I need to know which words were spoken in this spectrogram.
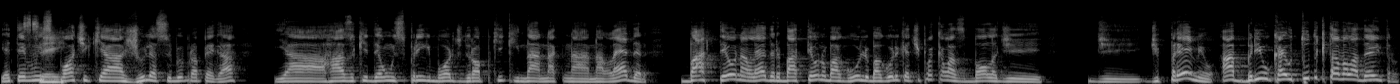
E aí teve um Sim. spot que a Julia subiu para pegar. E a que deu um springboard dropkick na, na, na, na leather, bateu na leather, bateu no bagulho, o bagulho que é tipo aquelas bolas de, de, de prêmio, abriu, caiu tudo que tava lá dentro.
